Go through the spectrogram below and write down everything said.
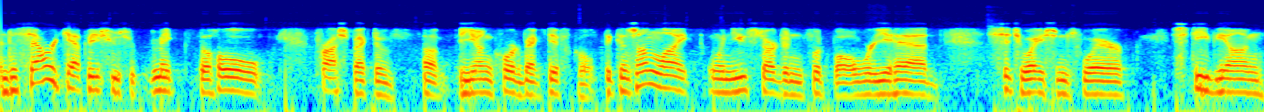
And the salary cap issues make the whole prospect of uh, a young quarterback difficult. Because unlike when you started in football where you had situations where Steve Young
